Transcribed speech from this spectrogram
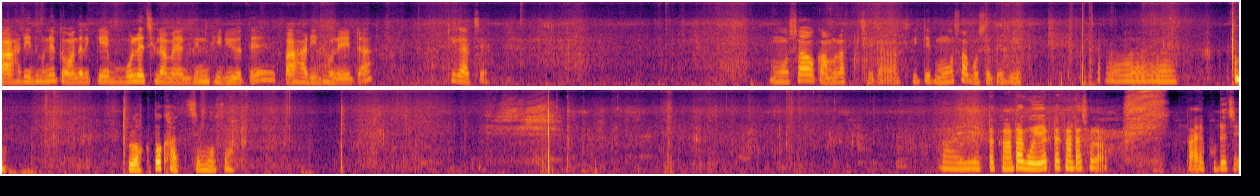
পাহাড়ি ধনে তোমাদেরকে বলেছিলাম একদিন ভিডিওতে, পাহাড়ি ধনে এটা। ঠিক আছে? মশাও কামড়াচ্ছে, দাদা, পিঠে মশা বসেছে রক্ত খাচ্ছে মশা। একটা কাঁটা গই একটা কাঁটা ছড়াও পায়ে ফুটেছে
